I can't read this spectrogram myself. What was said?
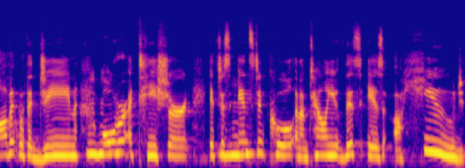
love it with a jean mm -hmm. over a t-shirt. It's just mm -hmm. instant cool, and I'm telling you, this is a huge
